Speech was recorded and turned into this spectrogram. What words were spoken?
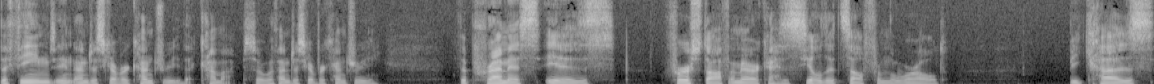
the themes in Undiscovered Country that come up. So with Undiscovered Country, the premise is first off, America has sealed itself from the world because,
